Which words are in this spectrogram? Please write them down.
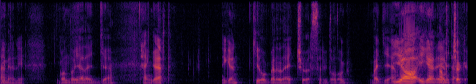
Mi mellé? Gondolj el egy eh, hengert, Igen. kilóg belőle egy csőrszerű dolog, vagy ilyen Ja, igen, értem. amit csak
